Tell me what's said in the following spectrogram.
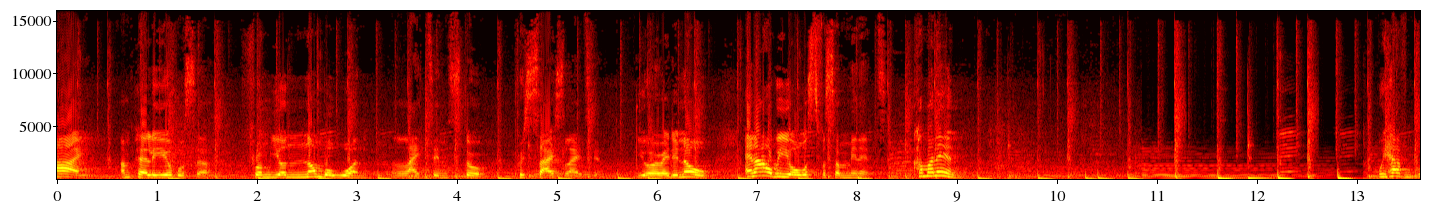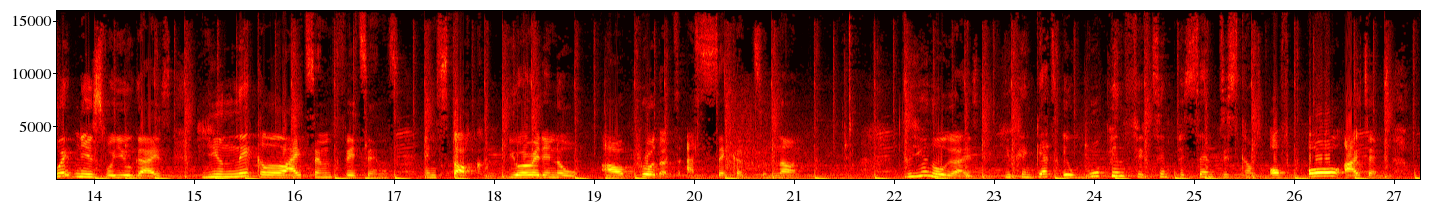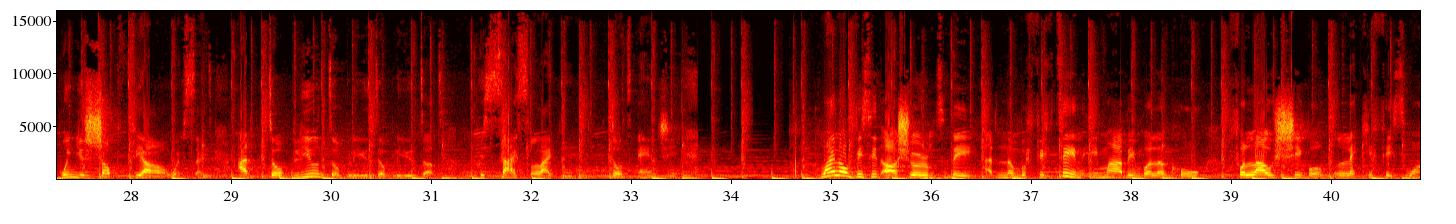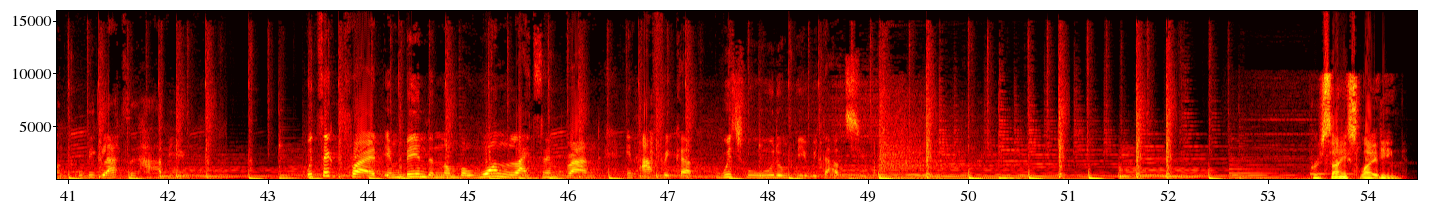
Hi, I'm Peli Yobosa from your number one lighting store, Precise Lighting. You already know. And I'll be yours for some minutes. Come on in. We have great news for you guys. Unique lighting fittings in stock. You already know our products are second to none. Do you know guys, you can get a whopping 15% discount off all items when you shop via our website at www.preciselighting.ng. Why not visit our showroom today at number 15 in Abimbola Cole for Lao Shibo, Lekki Phase 1. We'll be glad to have you. We take pride in being the number one lightning brand in Africa, which we wouldn't be without you. Precise Lighting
